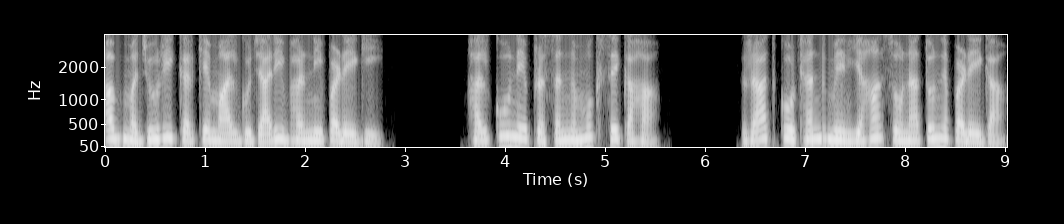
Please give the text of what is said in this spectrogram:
अब मजूरी करके मालगुजारी भरनी पड़ेगी। हल्कू ने प्रसन्न मुख से कहा, रात को ठंड में यहाँ सोना तो न पड़ेगा।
